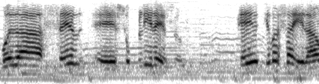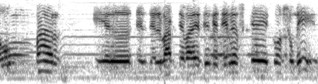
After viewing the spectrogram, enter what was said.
pueda hacer eh, suplir eso. ¿Qué, qué vas a ir? ¿A un bar? Y el, el del bar te va a decir que tienes que consumir.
